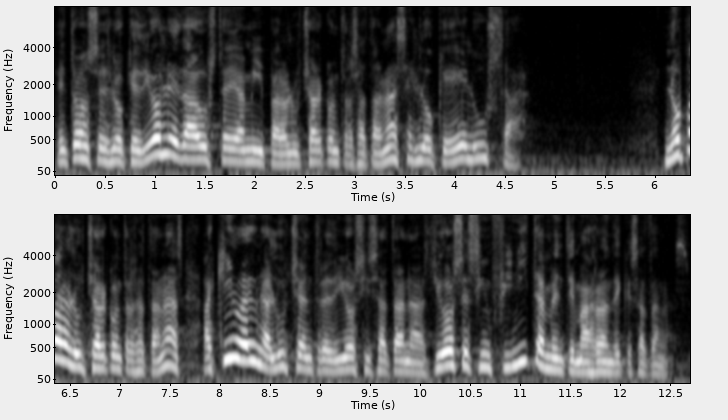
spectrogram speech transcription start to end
Entonces, lo que Dios le da a usted y a mí para luchar contra Satanás es lo que Él usa. No para luchar contra Satanás. Aquí no hay una lucha entre Dios y Satanás. Dios es infinitamente más grande que Satanás.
